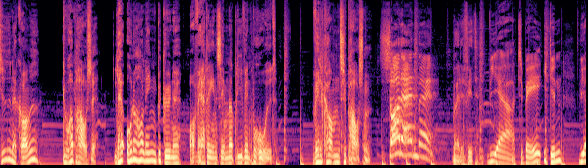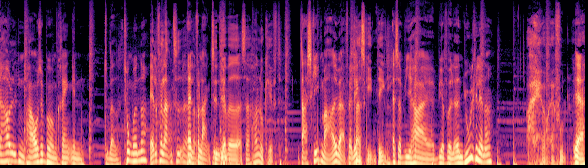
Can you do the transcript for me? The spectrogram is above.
Tiden er kommet. Du har pause. Lad underholdningen begynde, og hverdagens emner blive vendt på hovedet. Velkommen til pausen. Sådan, mand! Hvor er det fedt. Vi er tilbage igen. Vi har holdt en pause på omkring en, hvad, to måneder. Alt for lang tid. Alt for lang tid, Det, det har været, altså hold nu kæft. Der er sket meget i hvert fald, Der er ikke? sket en del. Altså, vi har, øh, vi har fået lavet en julekalender, Ej, hvor var jeg fuld. ja,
